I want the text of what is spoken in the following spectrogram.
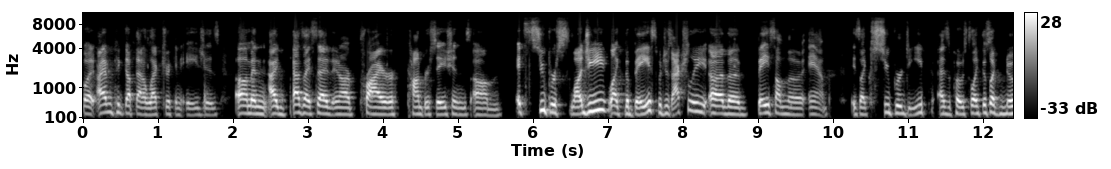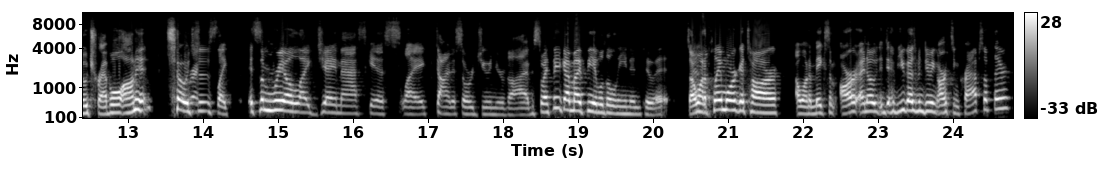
but I haven't picked up that electric in ages. Um, and I, as I said in our prior conversations, um, it's super sludgy, like the bass, which is actually uh, the bass on the amp is like super deep as opposed to like there's like no treble on it. So it's Right. just like it's some real like J Mascis like Dinosaur Jr. vibe. So I think I might be able to lean into it. So I want to play more guitar. I want to make some art. I know. Have you guys been doing arts and crafts up there?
